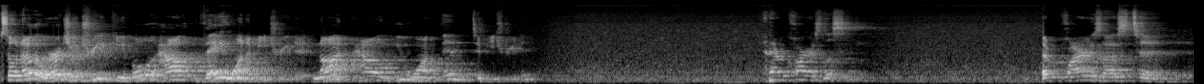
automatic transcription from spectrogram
So, in other words, you treat people how they want to be treated, not how you want them to be treated. And that requires listening. That requires us to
